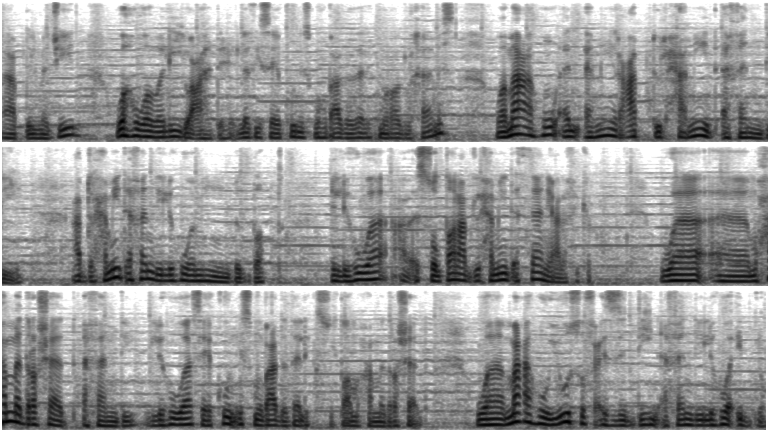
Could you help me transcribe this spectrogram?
عبد المجيد وهو ولي عهده الذي سيكون اسمه بعد ذلك مراد الخامس ومعه الأمير عبد الحميد أفندي. عبد الحميد أفندي اللي هو مين بالضبط؟ اللي هو السلطان عبد الحميد الثاني على فكرة. ومحمد رشاد أفندي اللي هو سيكون اسمه بعد ذلك السلطان محمد رشاد. ومعه يوسف عز الدين أفندي اللي هو ابنه.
